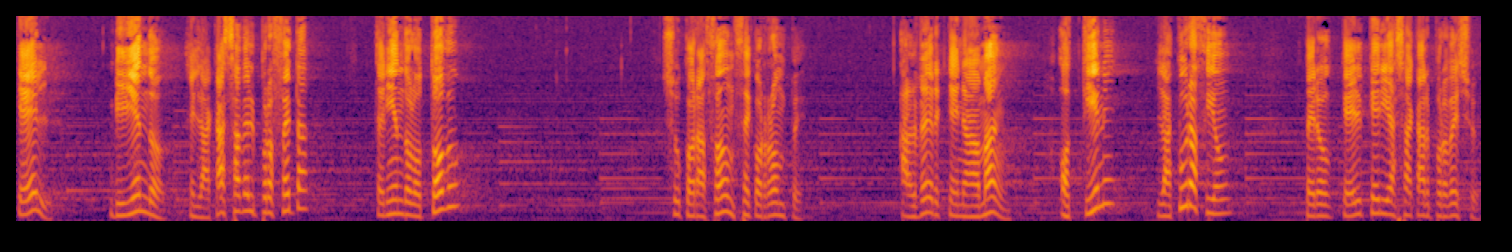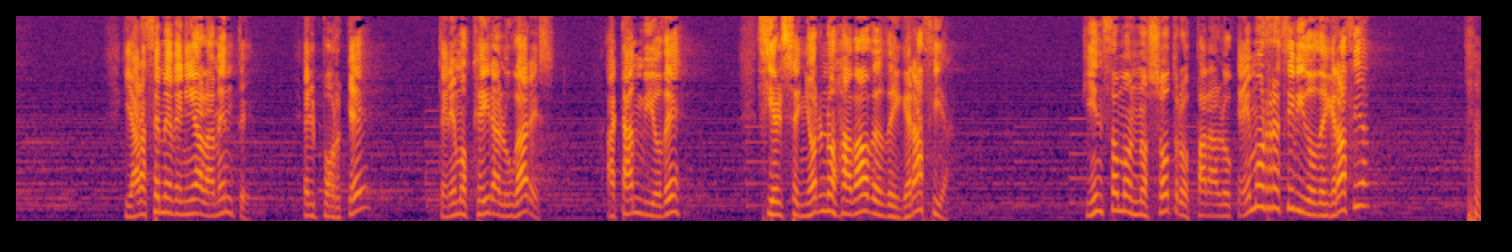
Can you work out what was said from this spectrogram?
Que él, viviendo en la casa del profeta, teniéndolo todo, su corazón se corrompe al ver que Naamán obtiene la curación pero que él quería sacar provecho. Y ahora se me venía a la mente el por qué tenemos que ir a lugares a cambio de, si el Señor nos ha dado de gracia, ¿quién somos nosotros para lo que hemos recibido de gracia?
